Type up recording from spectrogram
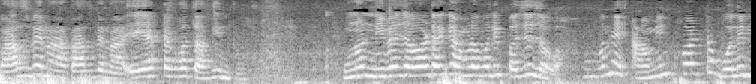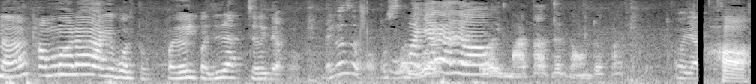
বাঁচবে না বাঁচবে না এই একটা কথা কিন্তু। উনুন নিভে যাওয়াটাকে আমরা বলি পজে যাওয়া। মানে আমি বলি না ঠাম্মারা আগে বলতো ওই পজে যাচ্ছে ওই দেখো। দেখেছ? অবস্থা। মজা গেল। হা।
